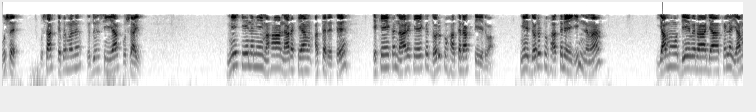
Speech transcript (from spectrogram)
උස උසත් එපමණ යොදුන් 100ක් උසයි. මේ කියන මේ මහා නරකයන් අතරත එක එක නරකයක දොරටු හතරක් තියෙනවා. මේ දොරටු හතරේ ඉන්නවා යමෝ දේවරාජා කියලා යම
